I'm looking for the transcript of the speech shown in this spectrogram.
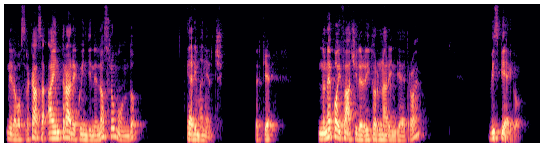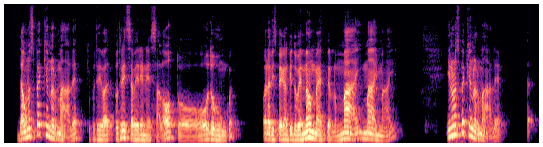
nella vostra casa, a entrare quindi nel nostro mondo e a rimanerci. Perché non è poi facile ritornare indietro, eh? Vi spiego. Da uno specchio normale, che poteva, potreste avere nel salotto o dovunque, ora vi spiego anche dove non metterlo, mai, mai, mai, in uno specchio normale, eh,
